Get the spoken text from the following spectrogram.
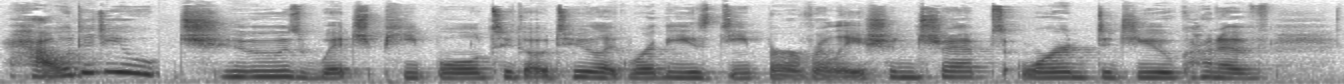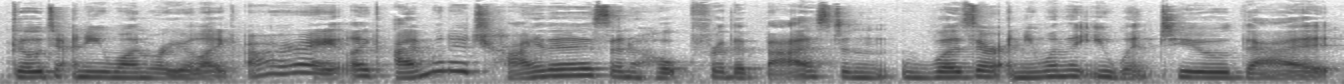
how did you choose which people to go to? Like, were these deeper relationships, or did you kind of go to anyone where you're like, all right, like, I'm gonna try this and hope for the best? And was there anyone that you went to that,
